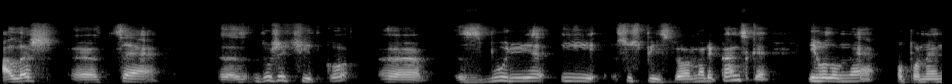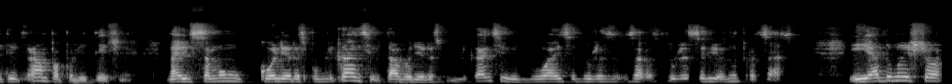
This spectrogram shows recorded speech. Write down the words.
Але ж е, це е, дуже чітко е, збурює і суспільство американське, і головне опонентів Трампа політичних. навіть в самому колі республіканців, таборі республіканців відбувається дуже зараз дуже серйозний процес. І я думаю, що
